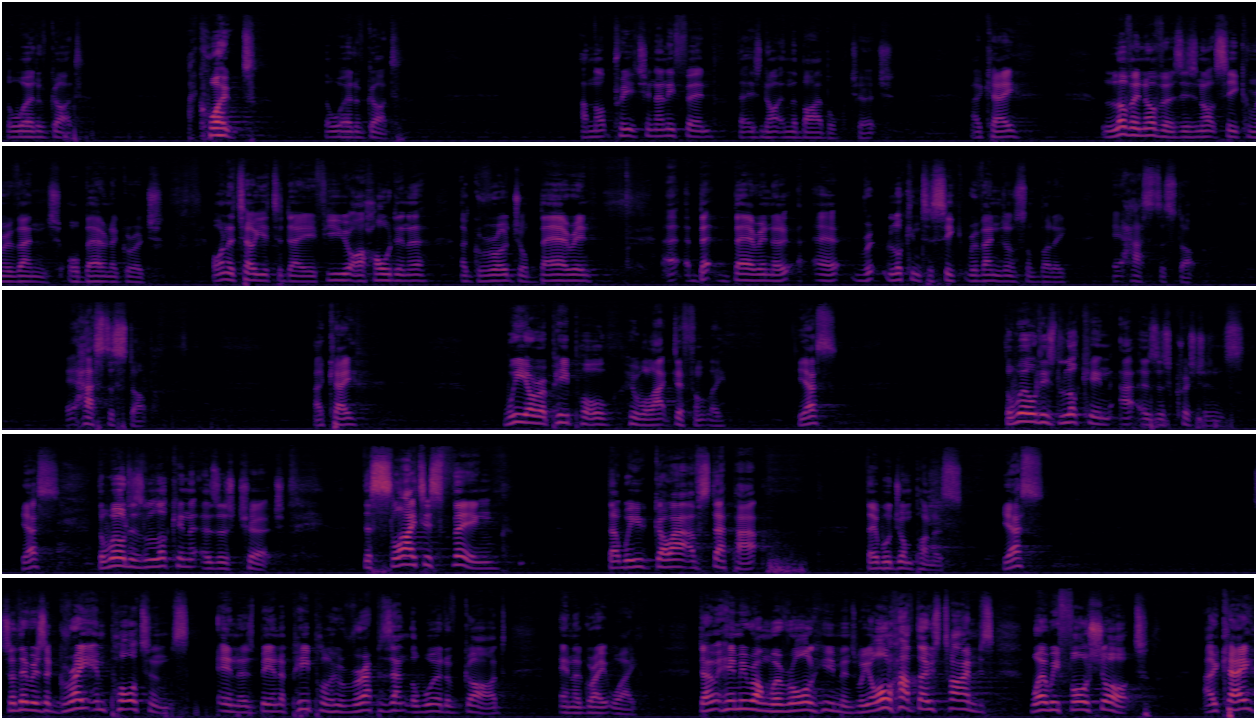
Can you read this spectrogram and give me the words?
the Word of God, quote the Word of God. I'm not preaching anything that is not in the Bible, church. Okay? Loving others is not seeking revenge or bearing a grudge. I want to tell you today if you are holding a, a grudge or bearing, uh, be, bearing a, uh, re- looking to seek revenge on somebody, it has to stop. It has to stop. Okay? We are a people who will act differently. Yes? The world is looking at us as Christians. Yes? The world is looking at us as church. the slightest thing that we go out of step at, they will jump on us. Yes? So there is a great importance in us being a people who represent the Word of God in a great way. Don't hear me wrong, we're all humans. We all have those times where we fall short. Okay?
